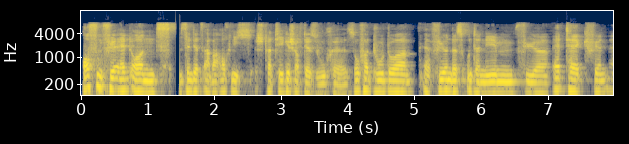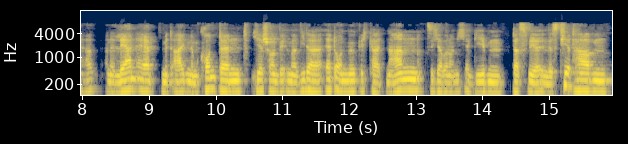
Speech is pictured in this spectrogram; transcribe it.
offen für Add-ons, sind jetzt aber auch nicht strategisch auf der Suche. Sofatutor, äh, führendes Unternehmen für AdTech, für eine Lern-App mit eigenem Content. Hier schauen wir immer wieder Add-on-Möglichkeiten an, sich aber noch nicht ergeben, dass wir investiert haben.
